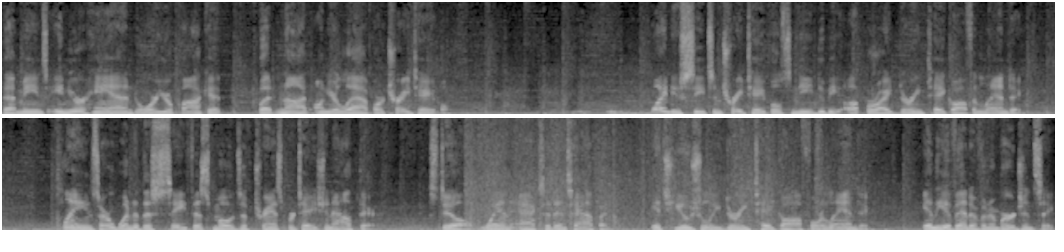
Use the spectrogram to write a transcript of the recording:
That means in your hand or your pocket, but not on your lap or tray table. Why do seats and tray tables need to be upright during takeoff and landing? Planes are one of the safest modes of transportation out there. Still, when accidents happen, it's usually during takeoff or landing. In the event of an emergency,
